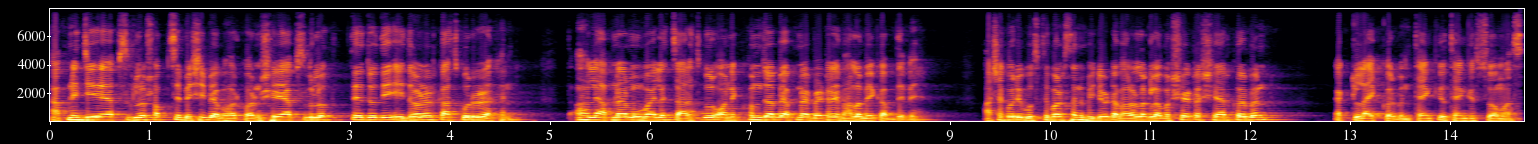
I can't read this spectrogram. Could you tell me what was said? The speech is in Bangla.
আপনি যে অ্যাপসগুলো সবচেয়ে বেশি ব্যবহার করেন, সেই অ্যাপসগুলোতে যদি এই ধরনের কাজ করে রাখেন, তাহলে আপনার মোবাইলের চার্জগুলো অনেকক্ষণ যাবে, আপনার ব্যাটারি ভালো ব্যাকআপ দেবে। আশা করি বুঝতে পারছেন, ভিডিওটা ভালো লাগলে অবশ্যই এটা শেয়ার করবেন, একটা লাইক করবেন। Thank you thank you so much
